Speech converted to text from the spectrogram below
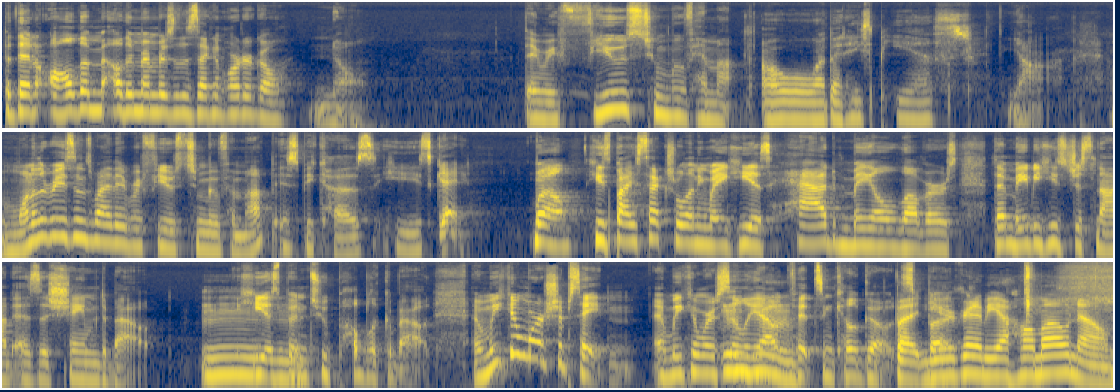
But then all the other members of the second order go, no. They refuse to move him up. Oh, I bet he's pissed. Yeah. And one of the reasons why they refuse to move him up is because he's gay. Well, he's bisexual anyway. He has had male lovers that maybe he's just not as ashamed about. He has been mm-hmm. too public about. And we can worship Satan and we can wear silly mm-hmm. outfits and kill goats. But, you're gonna be a homo? No.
